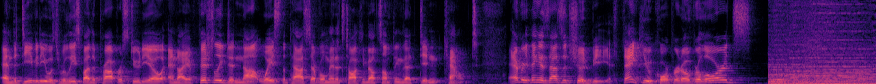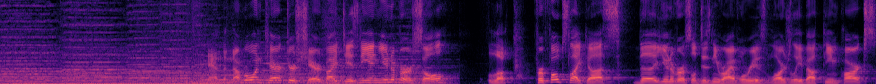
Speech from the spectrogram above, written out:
and the DVD was released by the proper studio, and I officially did not waste the past several minutes talking about something that didn't count. Everything is as it should be. Thank you, corporate overlords. And the number one character shared by Disney and Universal Look, for folks like us, the Universal Disney rivalry is largely about theme parks,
